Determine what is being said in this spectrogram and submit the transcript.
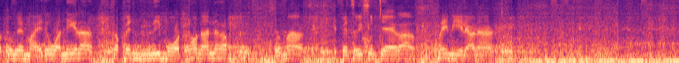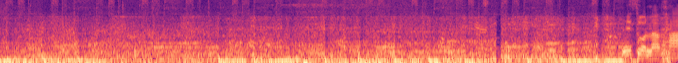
ถตัวใหม่ๆทุกวันนี้แล้วก็เป็นรีโมทเท่านั้นนะครับ ส่วนมากเป็นสวิตช์กุญแจก็ไม่มีแล้วนะฮะในส่วนราคา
